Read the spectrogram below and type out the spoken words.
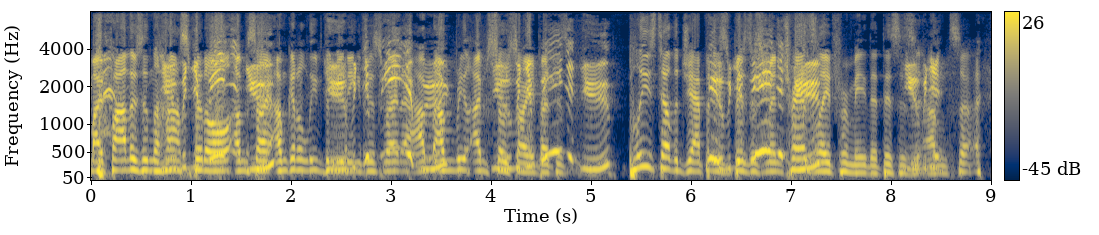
My father's in the hospital. I'm sorry. I'm going to leave the meeting just right now. I'm, I'm, real, I'm so sorry about this. Please tell the Japanese businessman translate for me that this is. I'm sorry.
